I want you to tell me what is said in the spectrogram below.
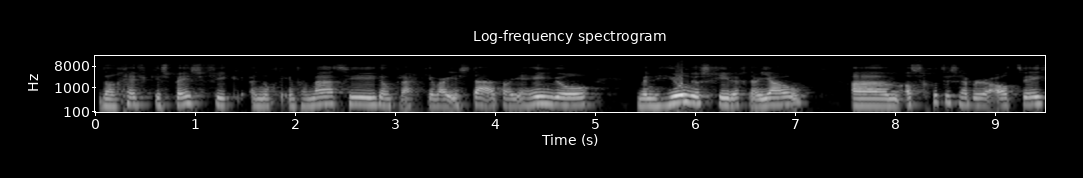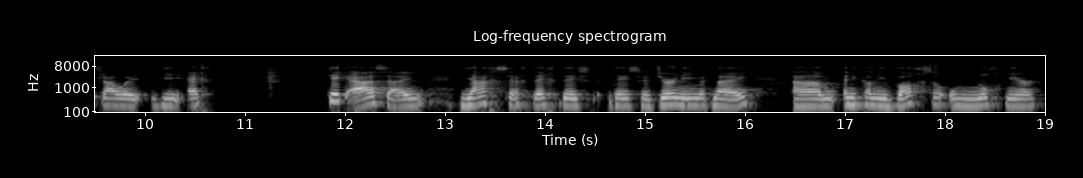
Dan geef ik je specifiek nog de informatie. Dan vraag ik je waar je staat, waar je heen wil. Ik ben heel nieuwsgierig naar jou. Um, als het goed is, hebben er al twee vrouwen die echt kick-ass zijn. Ja gezegd tegen deze, deze journey met mij. Um, en ik kan niet wachten om nog meer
